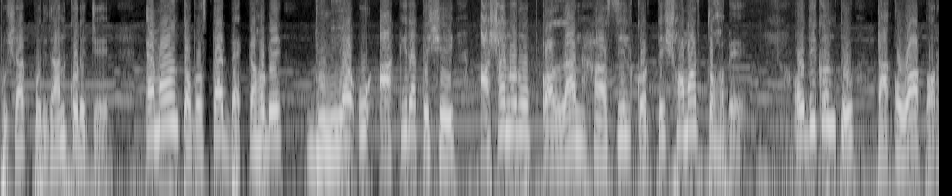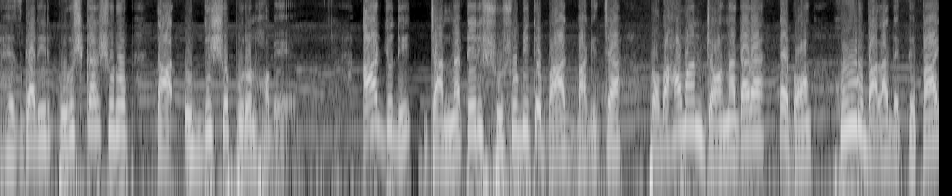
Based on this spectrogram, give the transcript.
পোশাক পরিধান করেছে। এমন অবস্থায় ব্যাখ্যা হবে দুনিয়া ও আকিরাতে সে আশানুরূপ কল্যাণ হাসিল করতে সমর্থ হবে। অধিকন্তু, তাকওয়া পরহেজগারির পুরস্কার স্বরূপ তার উদ্দেশ্য পূরণ হবে। আর যদি জান্নাতের সুশোভিত বাগ বাগিচা প্রবাহমান ঝর্ণা দ্বারা এবং হুর বালা দেখতে পায়,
